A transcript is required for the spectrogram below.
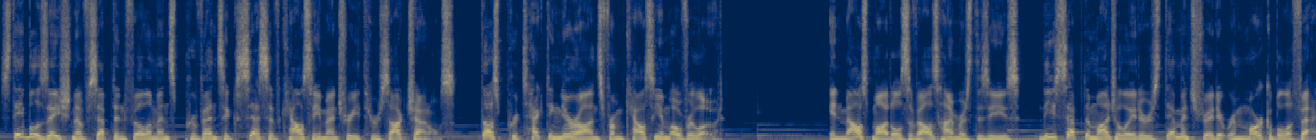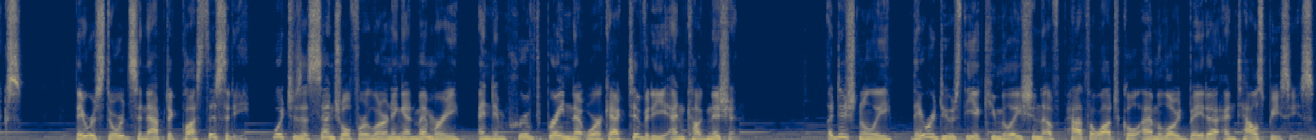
Stabilization of septin filaments prevents excessive calcium entry through SOC channels, thus protecting neurons from calcium overload. In mouse models of Alzheimer's disease, these septin modulators demonstrated remarkable effects. They restored synaptic plasticity, which is essential for learning and memory, and improved brain network activity and cognition. Additionally, they reduce the accumulation of pathological amyloid beta and tau species.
